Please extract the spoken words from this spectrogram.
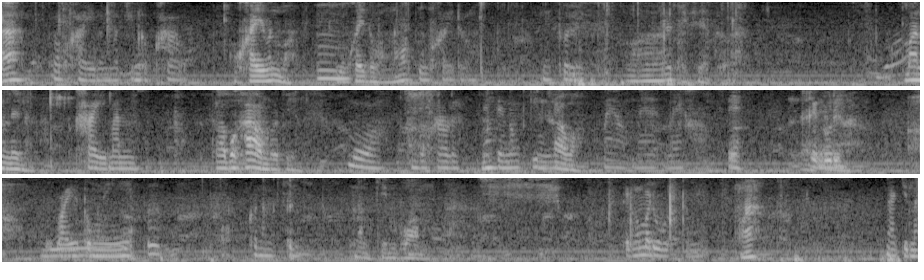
ฮะเอาไข่มันมากินกับข้าวเอาไข่มันบ่อืมดูไข่ดองเนาะปูไข่ดองอันนี้ตัวเล็กว้ายไปเสียบเลยว่ะมันเลยนะไข่มันถ้าบ่ข้าวมันบ่ พี่บัวมันบ่ข้าวเลยเต็มต้องกินข้าวบ่ไม่เอาแม่แม่ข้าวเอ๊ะเอ็งดูดิไว้ตรงนี้ปึ๊บก็น้ำจิ้มน้ำกินพร้อมเต็งก็มาดูตรงนี้ฮะน่ากินไหม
